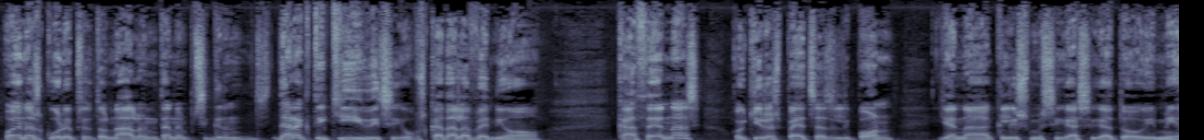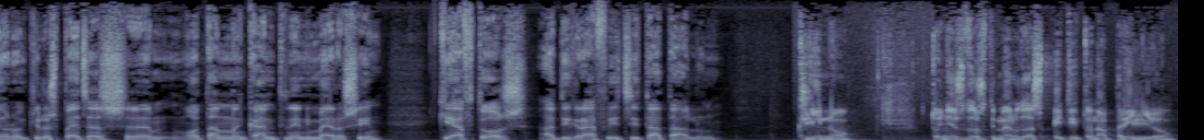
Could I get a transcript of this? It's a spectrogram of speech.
Ο ένας κούρεψε τον άλλον. Ήταν συνταρακτική είδηση όπως καταλαβαίνει ο καθένας. Ο κύριος Πέτσας λοιπόν, για να κλείσουμε σιγά σιγά το ημίωρο, ο κύριος Πέτσας ε, όταν κάνει την ενημέρωση και αυτός αντιγράφει τσιτάτα άλλων. Κλείνω, τονίζοντα ότι μένοντα σπίτι τον Απρίλιο,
